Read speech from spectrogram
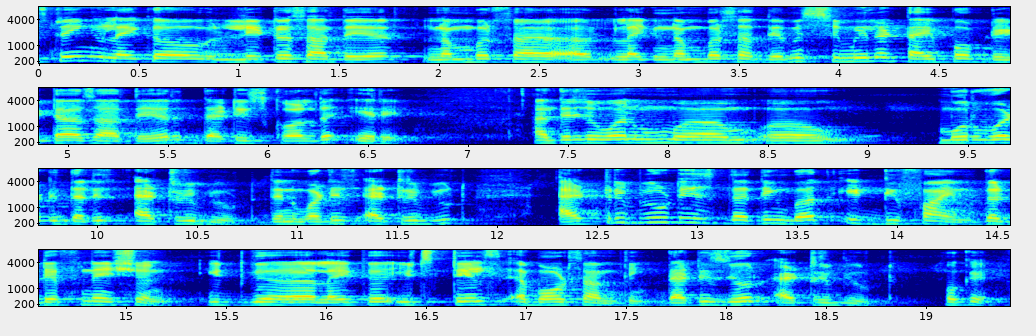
String like uh, letters are there numbers are uh, like numbers are there means similar type of data are there that is called the array. And there is one um, uh, more word that is attribute. Then what is attribute? Attribute is nothing but it defines the definition. It uh, like uh, it tells about something. That is your attribute. Okay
